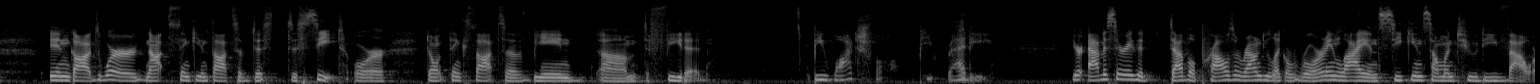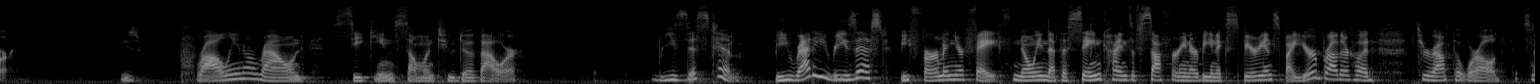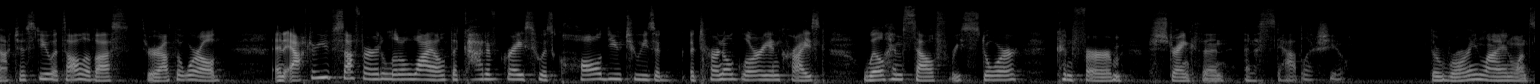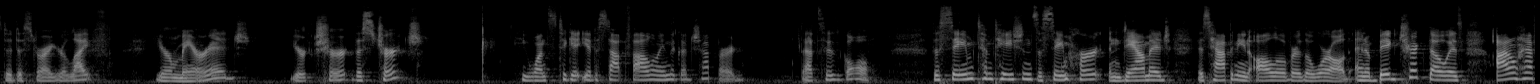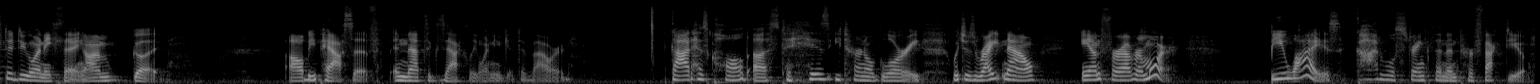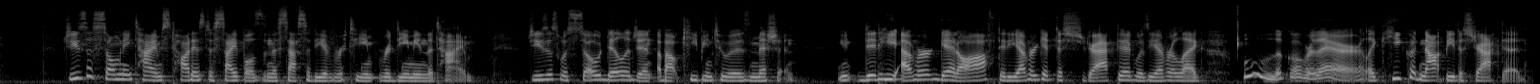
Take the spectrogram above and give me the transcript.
in God's word, not thinking thoughts of de- deceit or don't think thoughts of being um, defeated. Be watchful, be ready. Your adversary, the devil, prowls around you like a roaring lion seeking someone to devour. He's prowling around seeking someone to devour. Resist him. Be ready, resist, be firm in your faith, knowing that the same kinds of suffering are being experienced by your brotherhood throughout the world. It's not just you, it's all of us throughout the world. And after you've suffered a little while, the God of grace, who has called you to his eternal glory in Christ, will himself restore, confirm, strengthen, and establish you. The roaring lion wants to destroy your life, your marriage, your church, this church, he wants to get you to stop following the Good Shepherd. That's his goal. The same temptations, the same hurt and damage is happening all over the world. And a big trick, though, is I don't have to do anything. I'm good. I'll be passive. And that's exactly when you get devoured. God has called us to his eternal glory, which is right now and forevermore. Be wise. God will strengthen and perfect you. Jesus so many times taught his disciples the necessity of redeeming the time. Jesus was so diligent about keeping to his mission. Did he ever get off? Did he ever get distracted? Was he ever like, ooh, look over there? Like, he could not be distracted.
